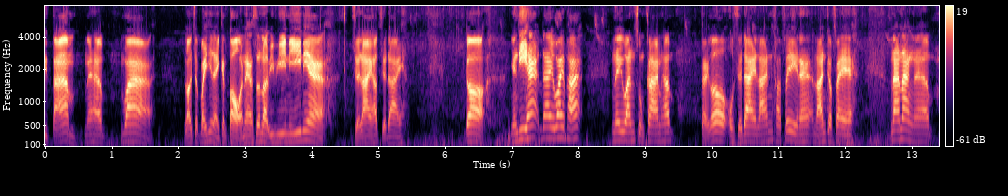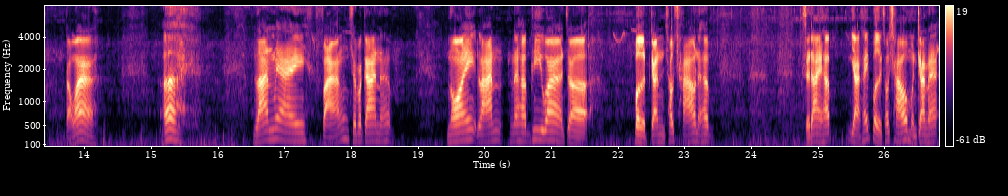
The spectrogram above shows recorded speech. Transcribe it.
ติดตามนะครับว่าเราจะไปที่ไหนกันต่อนะสำหรับ EP นี้เนี่ย เสียดายครับเสียดายก็อย่างดีฮะได้ไหว้พระในวันสงการครับ แต่ก็อดเสียดายร้านคาเฟ่นะฮะร้านกาแฟน่านั่งนะครับ แต่ว่าเออร้านไม่ไอฝางชัยประการนะครับ น้อยร้านนะครับที่ว่าจะเปิดกันเช้าๆนะครับ เสียดายครับ อยากให้เปิดเช้าๆเหมือนกันนะ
